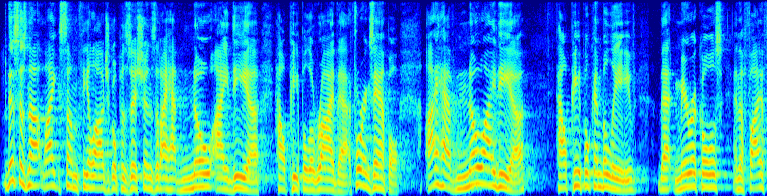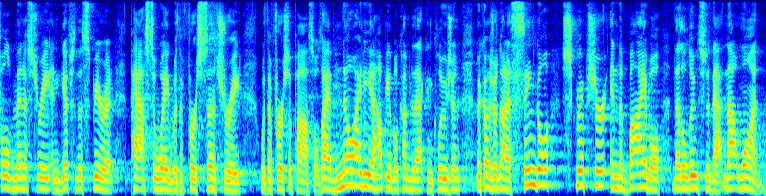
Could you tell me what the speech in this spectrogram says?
this is not like some theological positions that I have no idea how people arrive at. For example, I have no idea how people can believe that miracles and the fivefold ministry and gifts of the Spirit passed away with the first century, with the first apostles. I have no idea how people come to that conclusion because there's not a single scripture in the Bible that alludes to that, not one.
